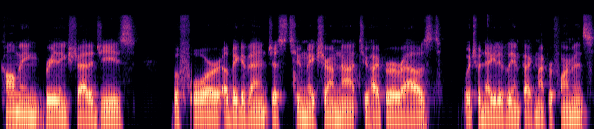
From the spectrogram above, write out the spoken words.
calming breathing strategies before a big event just to make sure I'm not too hyper aroused, which would negatively impact my performance.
